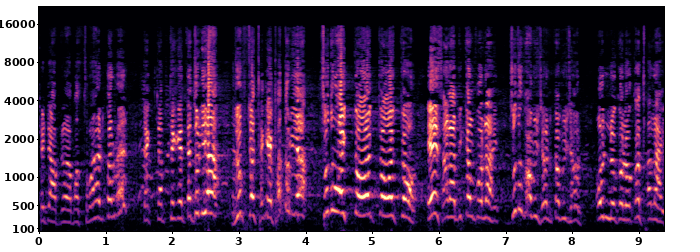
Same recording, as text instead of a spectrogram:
সেটা আপনারা বাস্তবায়ন করবেন। ট্রাক্টর থেকে তেতুলিয়া, রূপটা থেকে ফাতুরিয়া শুধু ঐক্য ঐক্য ঐক্য। এছাড়া বিকল্প নাই। শুধু কমিশন কমিশন। অন্য কোনো কথা নাই।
